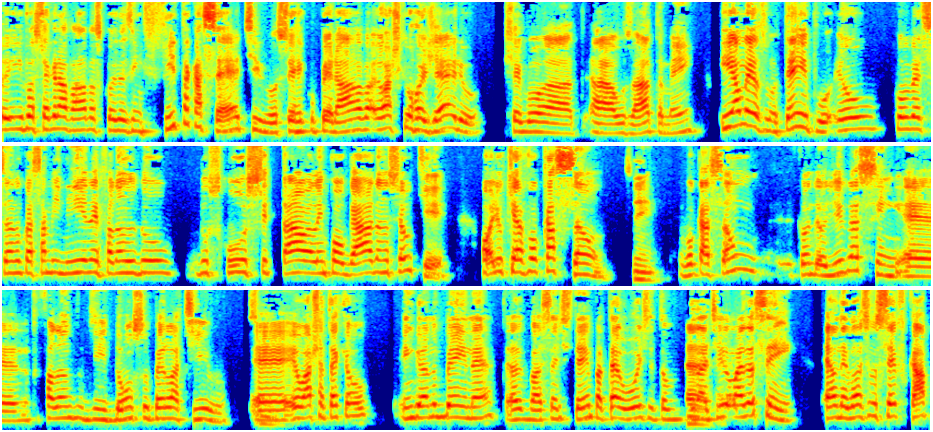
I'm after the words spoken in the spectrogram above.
E você gravava as coisas em fita cassete, você recuperava. Eu acho que o Rogério chegou a, a usar também. E ao mesmo tempo, eu conversando com essa menina e falando do, dos cursos e tal, ela empolgada, não sei o quê. Olha o que é vocação. Sim. Vocação quando eu digo assim, é, não estou falando de dom superlativo. É, eu acho até que eu engano bem, né? Há bastante tempo, até hoje estou é. nativo, mas assim, é o um negócio de você ficar.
